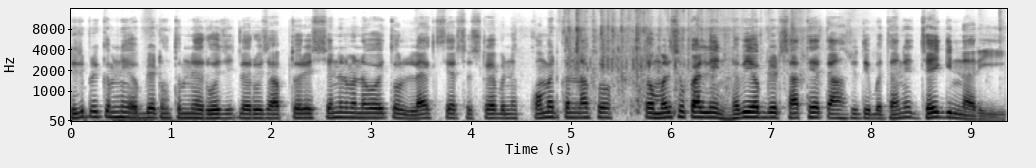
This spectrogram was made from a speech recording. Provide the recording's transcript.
લીલી પરિક્રમની અપડેટ હું તમને રોજ એટલે રોજ આપતો રહીશ. ચેનલમાં નવો હોય તો લાઇક શેર સબસ્ક્રાઈબ અને કોમેન્ટ કરી નાખશો તો મળીશું કાલની નવી અપડેટ સાથે. ત્યાં સુધી બધાને જય ગિરનારી.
